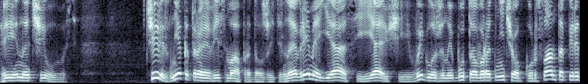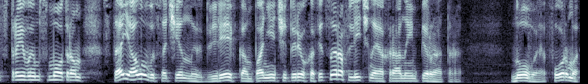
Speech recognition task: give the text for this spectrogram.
И началось. Через некоторое весьма продолжительное время я, сияющий, выглаженный будто воротничок курсанта перед строевым смотром, стоял у высоченных дверей в компании четырех офицеров личной охраны императора. Новая форма,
